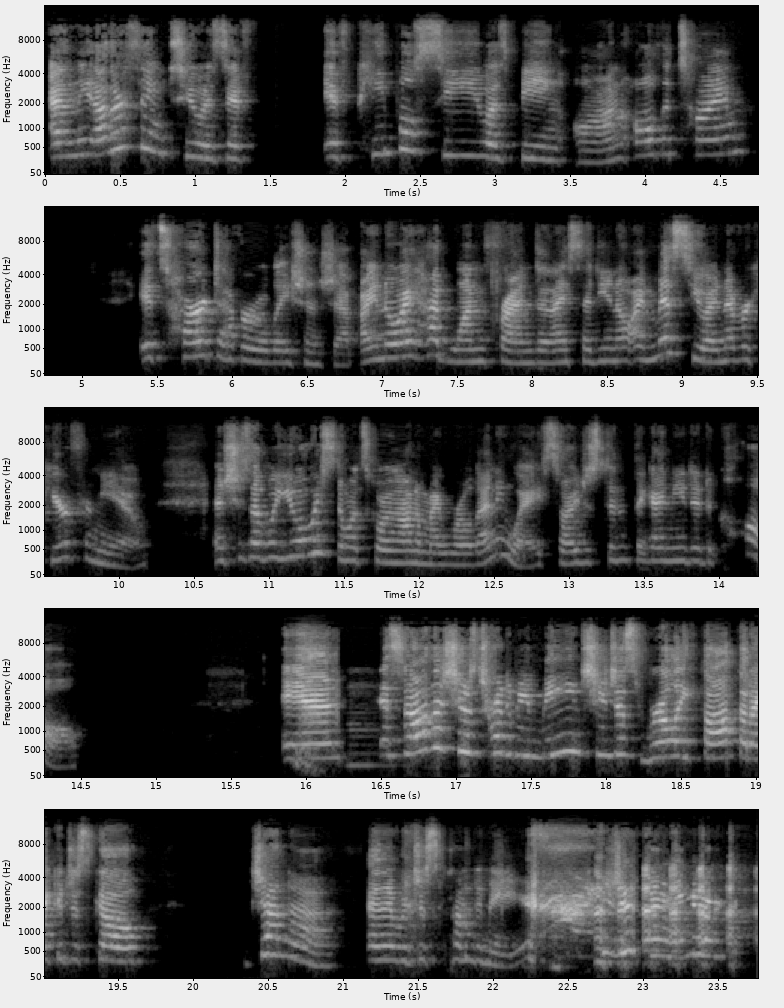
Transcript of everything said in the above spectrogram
And the other thing too is if if people see you as being on all the time, it's hard to have a relationship. I know I had one friend and I said, you know, I miss you. I never hear from you. And she said, well, you always know what's going on in my world anyway. So I just didn't think I needed to call. And mm-hmm. it's not that she was trying to be mean. She just really thought that I could just go, Jenna, and it would just come to me.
